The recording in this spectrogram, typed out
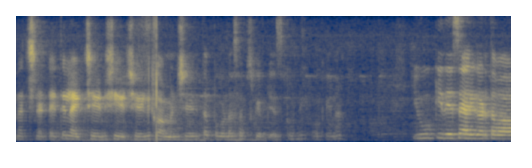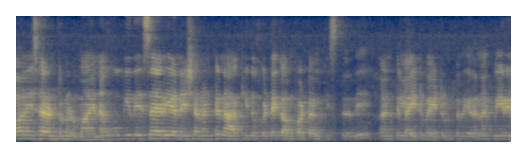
నచ్చినట్టయితే లైక్ చేయండి షేర్ చేయండి కామెంట్ చేయండి. తప్పకుండా సబ్స్క్రైబ్ చేసుకోండి. ఓకేనా? ఊకి ఇదే శారీ కడతావా అనేసారి అంటున్నాడు మా ఆయన. ఊకి ఇదే శారీ అనేసానంటే నాకు ఇది ఒకటే కంఫర్ట్ అనిపిస్తుంది. అంటే లైట్ వెయిట్ ఉంటుంది కదా నాకు వేరే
